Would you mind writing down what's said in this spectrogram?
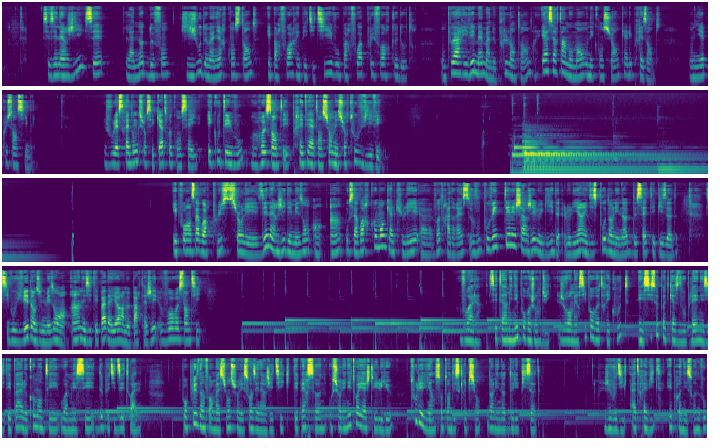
Ces énergies, c'est la note de fond qui joue de manière constante et parfois répétitive ou parfois plus fort que d'autres. On peut arriver même à ne plus l'entendre et à certains moments on est conscient qu'elle est présente. On y est plus sensible. Je vous laisserai donc sur ces quatre conseils. Écoutez-vous, ressentez, prêtez attention mais surtout vivez. Et pour en savoir plus sur les énergies des maisons en 1 ou savoir comment calculer euh, votre adresse, vous pouvez télécharger le guide. Le lien est dispo dans les notes de cet épisode. Si vous vivez dans une maison en 1, n'hésitez pas d'ailleurs à me partager vos ressentis. Voilà, c'est terminé pour aujourd'hui. Je vous remercie pour votre écoute et si ce podcast vous plaît, n'hésitez pas à le commenter ou à me laisser de petites étoiles. Pour plus d'informations sur les soins énergétiques des personnes ou sur les nettoyages des lieux, tous les liens sont en description dans les notes de l'épisode. Je vous dis à très vite et prenez soin de vous.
